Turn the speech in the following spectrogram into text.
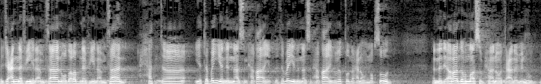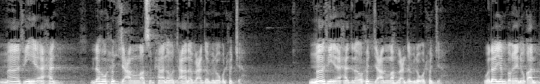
فجعلنا فيه الأمثال وضربنا فيه الأمثال حتى يتبين للناس الحقائق يتبين للناس الحقائق ويتضح لهم المقصود الذي أراده الله سبحانه وتعالى منهم. ما فيه أحد له حجة على الله سبحانه وتعالى بعد بلوغ الحجة. ما في أحد له حجة على الله بعد بلوغ الحجة. ولا ينبغي أن يقال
